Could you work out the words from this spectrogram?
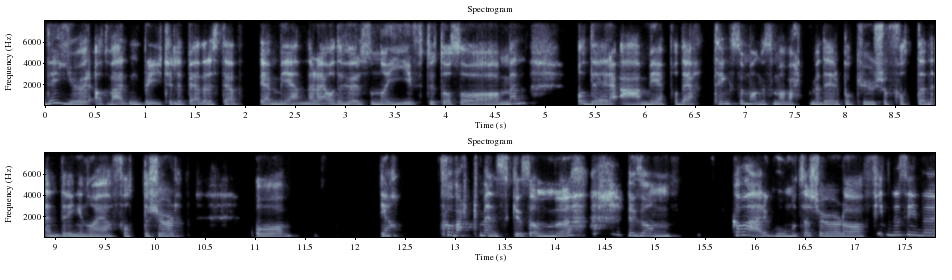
det gjør at verden blir til et bedre sted. Jeg mener det, og det høres så naivt ut også, men og dere er med på det. Tenk så mange som har vært med dere på kurs og fått den endringen, og jeg har fått det sjøl. Og ja, for hvert menneske som liksom kan være god mot seg sjøl og finne sine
